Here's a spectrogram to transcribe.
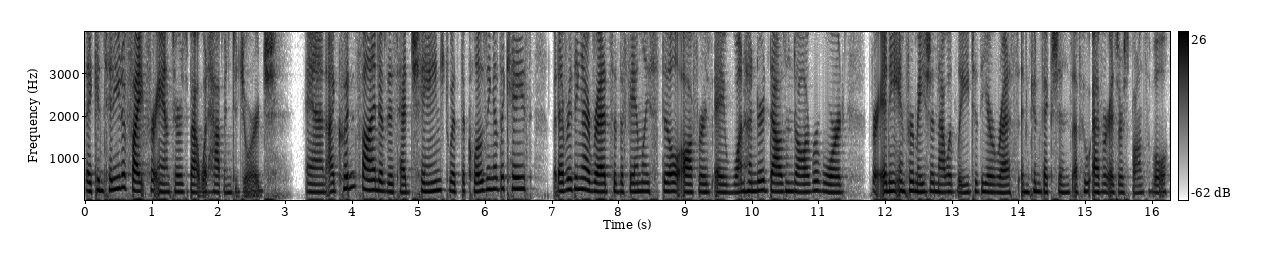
They continue to fight for answers about what happened to George. And I couldn't find if this had changed with the closing of the case, but everything I read said the family still offers a $100,000 reward for any information that would lead to the arrests and convictions of whoever is responsible,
